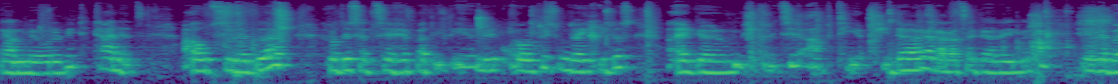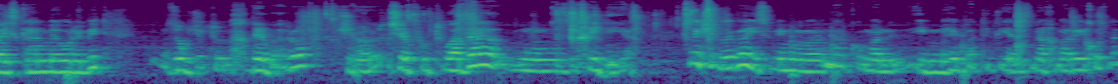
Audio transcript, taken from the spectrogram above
განმეორებით თანაც. აუცილებლად როდესაც ჰეპატიტი ყოველთვის უნდა იყიდოს აი შპრიცი აფთიებში და არა რაღაცა გარე იმაში შეიძლება ის განმეორებით ზოგჯერ ხდება რომ შეფუთვა და ყიდია მე შეიძლება ის იმ ნარკომან იმ ჰეპატიტიანის ნახმარი იყოს და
